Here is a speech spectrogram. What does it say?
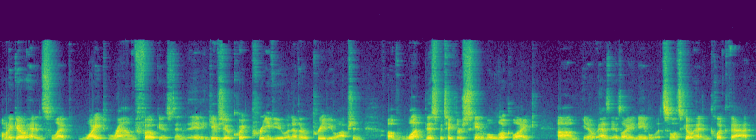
I'm going to go ahead and select white round focused, and it gives you a quick preview, another preview option, of what this particular skin will look like, um, you know, as, as I enable it. So let's go ahead and click that.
